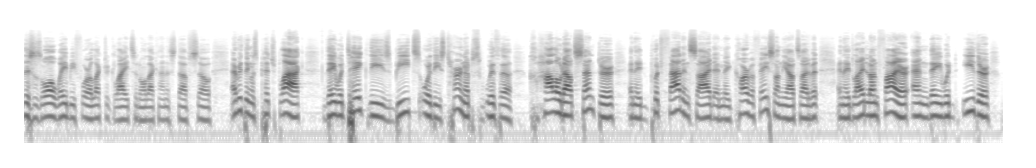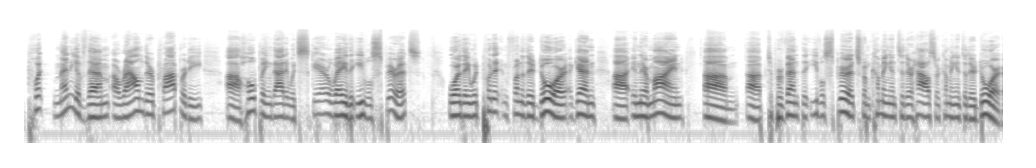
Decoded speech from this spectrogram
this is all way before electric lights and all that kind of stuff. So everything was pitch black. They would take these beets or these turnips with a hollowed out center and they'd put fat inside and they'd carve a face on the outside of it and they'd light it on fire and they would either put many of them around their property, uh, hoping that it would scare away the evil spirits, or they would put it in front of their door, again, uh, in their mind um, uh, to prevent the evil spirits from coming into their house or coming into their door.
